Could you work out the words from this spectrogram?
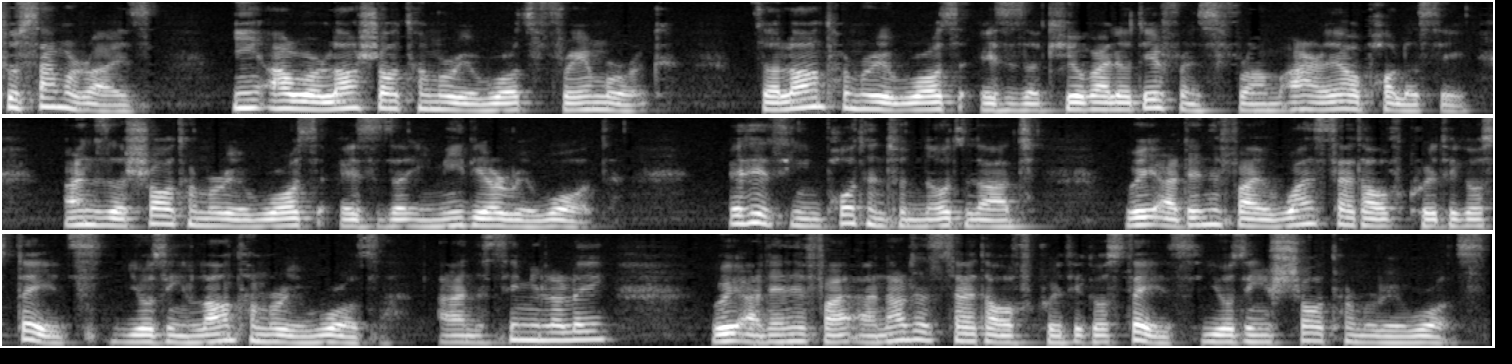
To summarize, in our long short-term rewards framework, the long-term rewards is the Q-value difference from RL policy, and the short-term rewards is the immediate reward. It is important to note that we identify one set of critical states using long-term rewards, and similarly, we identify another set of critical states using short-term rewards.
